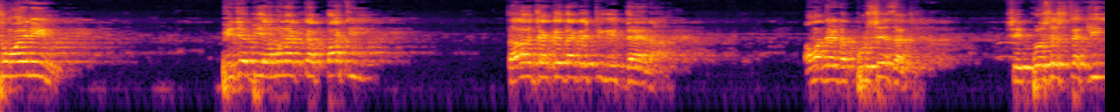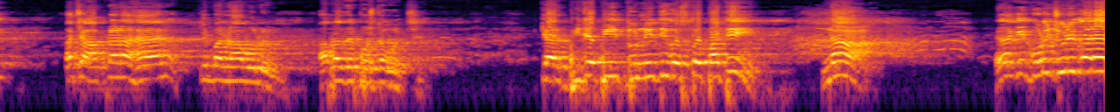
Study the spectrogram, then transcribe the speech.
সময় নিন। বিজেপি এমন একটা পার্টি, তারা যাকে তাকে টিকিট দেয় না। আমাদের একটা প্রসেস আছে। সেই প্রসেসটা কি? আচ্ছা আপনারা হ্যাঁ কিংবা না বলুন, আপনাদের প্রশ্ন করছে কি আর বিজেপি দুর্নীতিগ্রস্ত পার্টি? না। এরা কি গরু চুরি করে?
